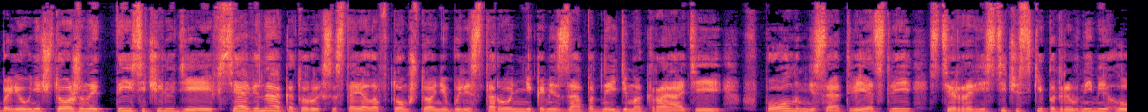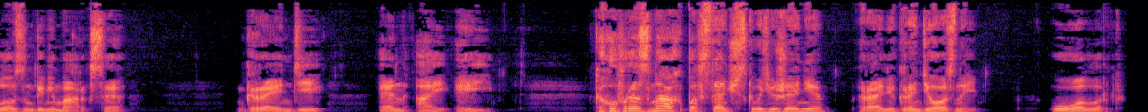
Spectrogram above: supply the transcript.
Были уничтожены тысячи людей, вся вина которых состояла в том, что они были сторонниками западной демократии, в полном несоответствии с террористически подрывными лозунгами Маркса. Грэнди, Н.I.А. Каков размах повстанческого движения? Райли, грандиозный. Уоллард.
